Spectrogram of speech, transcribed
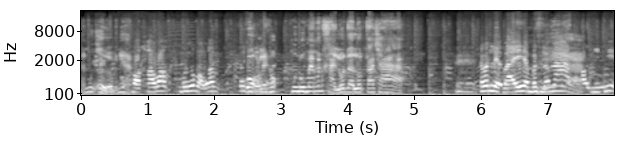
นั้นมึงเอ๋อปะเนี่ยบอกเขาว่ามึงก็บอกว่าต้งบอกเลยเขามึงรู้ไหมมันขายรถอะรถกาชา ถ้ามันเหลือไว้อย่ามาซื้อแล้วหน้าเหี้ยเอาอย่างนี้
